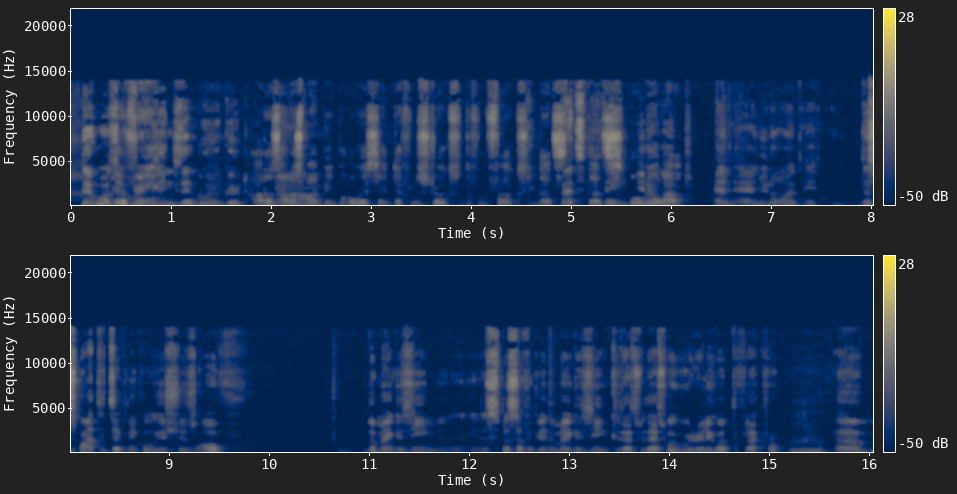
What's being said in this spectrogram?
There was a Every- few things that were good. how does how does my Um, people always say different strokes for different folks, and that's That's that's, thing. all you know about. what? And and you know what? It, despite the technical issues of the magazine, specifically the magazine, because that's that's where we really got the flack from. Mm-hmm. Um,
